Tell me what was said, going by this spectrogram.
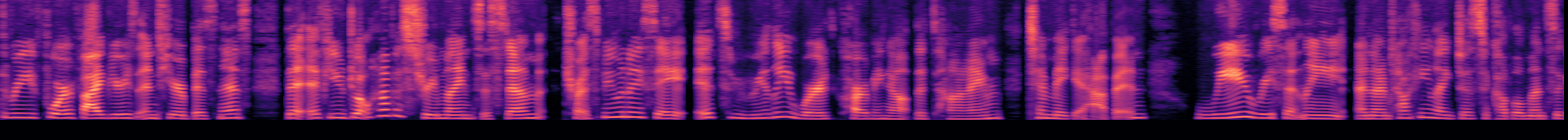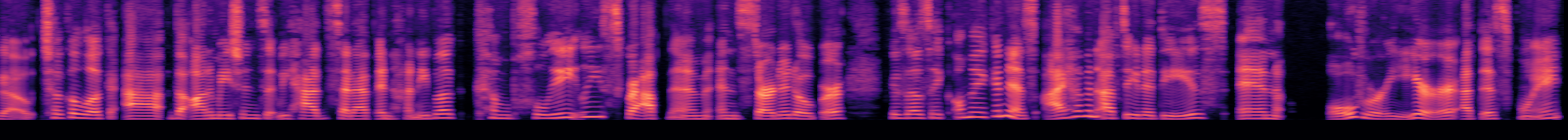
three, four, five years into your business, that if you don't have a streamlined system, trust me when I say it's really worth carving out the time to make it happen we recently, and I'm talking like just a couple months ago, took a look at the automations that we had set up in Honeybook, completely scrapped them and started over because I was like, oh my goodness, I haven't updated these in over a year at this point,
